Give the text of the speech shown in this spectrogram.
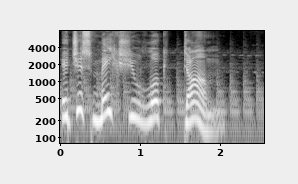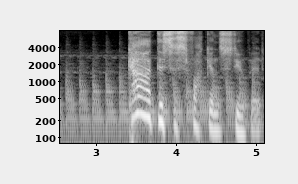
It just makes you look dumb. God, this is fucking stupid.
